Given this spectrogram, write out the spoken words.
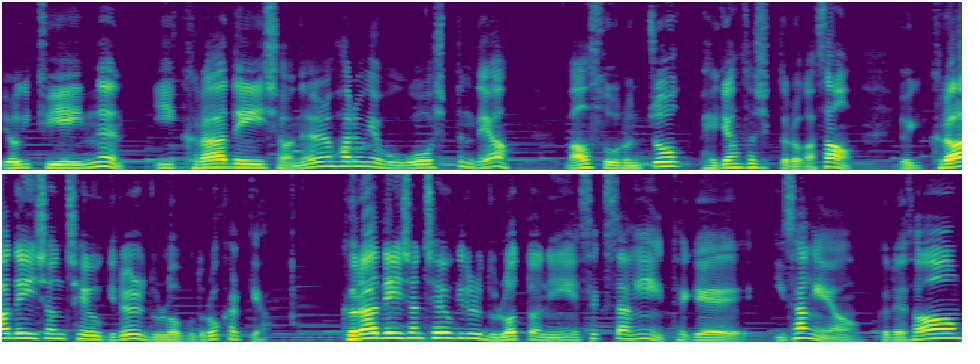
여기 뒤에 있는 이 그라데이션을 활용해 보고 싶은데요. 마우스 오른쪽 배경 서식 들어가서 여기 그라데이션 채우기를 눌러보도록 할게요. 그라데이션 채우기를 눌렀더니 색상이 되게 이상해요. 그래서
